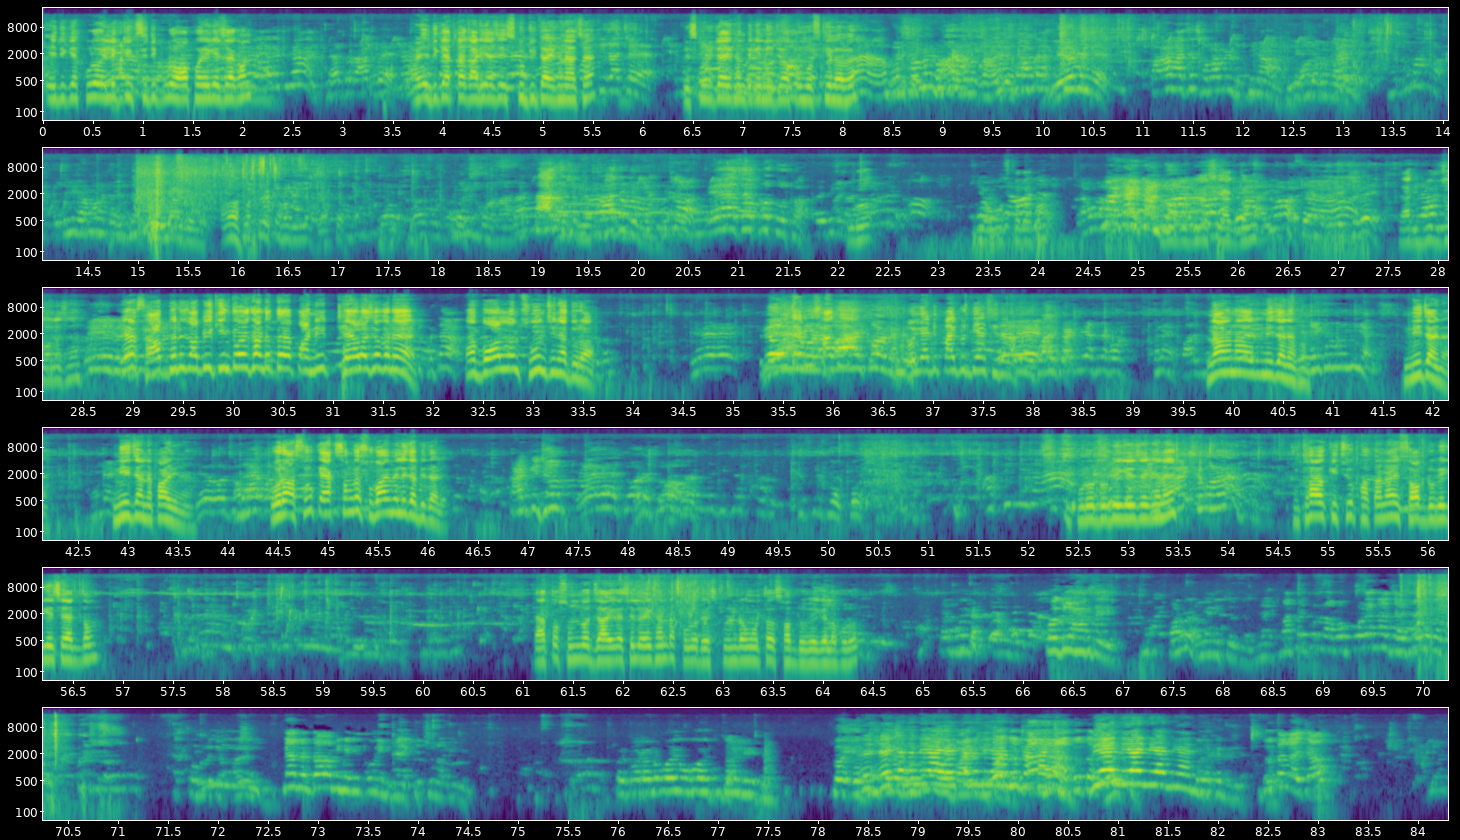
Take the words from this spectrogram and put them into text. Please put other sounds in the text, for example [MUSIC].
এদিকে পুরো ইলেকট্রিসিটি পুরো অফ হয়ে গেছে এখন। আর এদিকে একটা গাড়ি আছে স্কুটিটা এখানে আছে। স্কুটিটা এখান থেকে নিয়ে যাওয়া খুব মুশকিল হবে। কি অবস্থা দেখো? এ, সাবধানে যাবি কিন্তু ওইখানটাতে। পানির ঠেল আছে ওখানে। হ্যাঁ বললাম শুনছি না তোরা। না না, এটা নিয়ে যায় না এখন। নিয়ে যায় না। নিয়ে যায় না, পারি না। ওরা আসুক একসঙ্গে সবাই মিলে যাবি তাহলে। পুরো ডুবে গেছে এখানে। কোথাও কিছু ফাঁকা নাই সব ডুবে গেছে একদম। এত সুন্দর জায়গা ছিল এখানটা পুরো রেস্টুরেন্টের মতো সব ডুবে গেল পুরো। এখানে নিয়ে আয় এখানে নিয়ে আয় আমি দেখাই নিয়ে আয়, নিয়ে আয়, নিয়ে আয়, নিয়ে আয়, নিয়ে আয়।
